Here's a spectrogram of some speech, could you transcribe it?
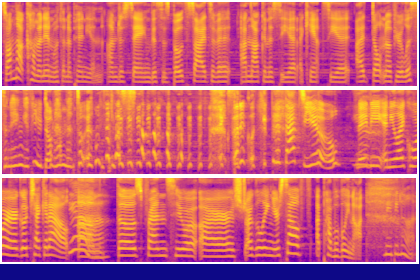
So I'm not coming in with an opinion. I'm just saying this is both sides of it. I'm not going to see it. I can't see it. I don't know if you're listening if you don't have mental illness. exactly. But, but if that's you, maybe, and you like horror, go check it out. Um, Yeah. those friends who are struggling yourself, uh, probably not. Maybe not.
